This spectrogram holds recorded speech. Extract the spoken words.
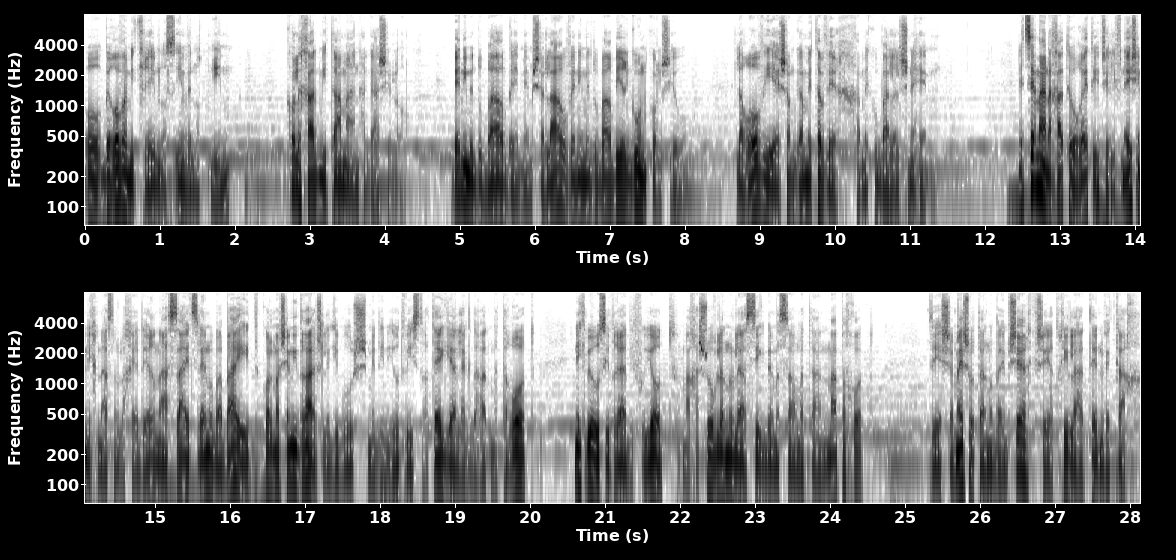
או ברוב המקרים נושאים ונותנים, כל אחד מטעם ההנהגה שלו, בין אם מדובר בממשלה ובין אם מדובר בארגון כלשהו. לרוב יהיה שם גם מתווך המקובל על שניהם. נצא מהנחה תאורטית שלפני שנכנסנו לחדר, נעשה אצלנו בבית כל מה שנדרש לגיבוש מדיניות ואסטרטגיה, להגדרת מטרות, נקבעו סדרי עדיפויות, מה חשוב לנו להשיג במשא ומתן, מה פחות. זה ישמש אותנו בהמשך כשיתחיל האתן וכך.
